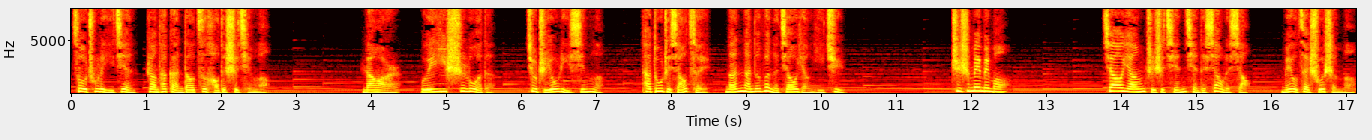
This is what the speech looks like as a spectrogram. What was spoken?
做出了一件让他感到自豪的事情了。然而，唯一失落的就只有李欣了。他嘟着小嘴，喃喃的问了骄阳一句：“只是妹妹吗？”骄阳只是浅浅的笑了笑，没有再说什么。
